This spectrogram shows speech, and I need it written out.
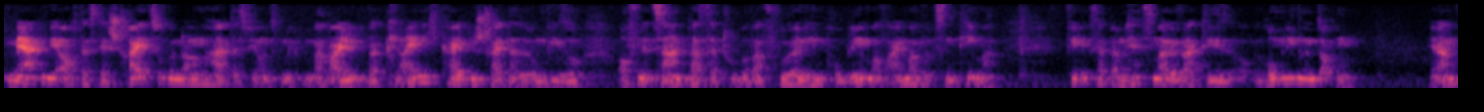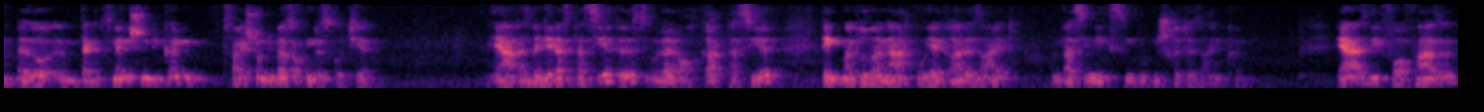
merken wir auch, dass der Streit zugenommen hat, dass wir uns mittlerweile über Kleinigkeiten streiten, also irgendwie so offene Zahnpastatube war früher nie ein Problem, auf einmal wird es ein Thema. Felix hat beim letzten Mal gesagt, die rumliegenden Socken. Ja, also ähm, da gibt es Menschen, die können zwei Stunden über Socken diskutieren. Ja, also wenn dir das passiert ist oder auch gerade passiert, denk mal drüber nach, wo ihr gerade seid und was die nächsten guten Schritte sein können. Ja, also die Vorphase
